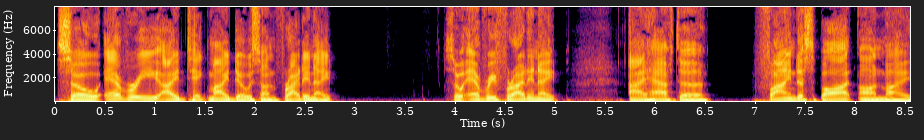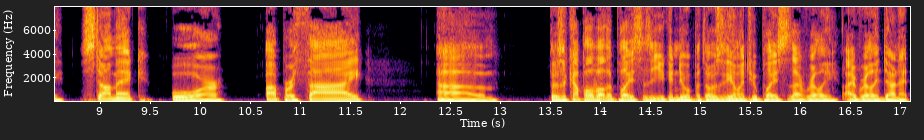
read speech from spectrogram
So every, I'd take my dose on Friday night. So every Friday night, I have to find a spot on my stomach or upper thigh. Um, there's a couple of other places that you can do it, but those are the only two places I've really I've really done it.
